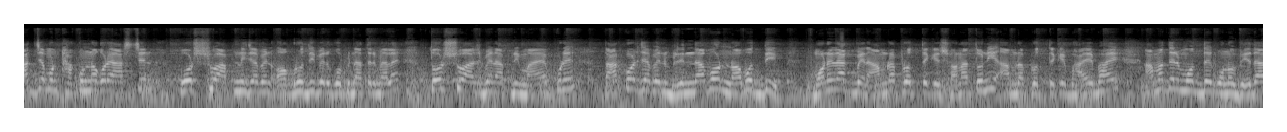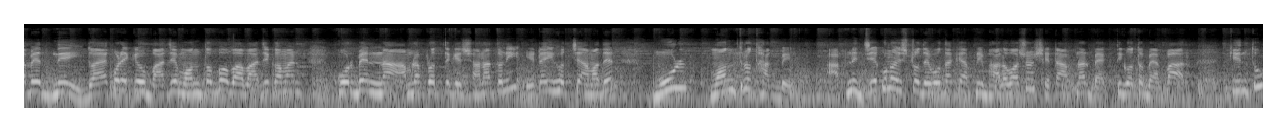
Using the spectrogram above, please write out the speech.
আজ যেমন ঠাকুরনগরে আসছেন, পরশু আপনি যাবেন অগ্রদ্বীপের গোপীনাথের মেলায়, তরশু আসবেন আপনি মায়াপুরে, তারপর যাবেন বৃন্দাবন, নবদ্বীপ। মনে রাখবেন, আমরা প্রত্যেকে সনাতনী, আমরা প্রত্যেকে ভাই ভাই, আমাদের মধ্যে কোনো ভেদাভেদ নেই। দয়া করে কেউ বাজে মন্তব্য বা বাজে কমেন্ট করবেন না, আমরা প্রত্যেকে সনাতনী, এটাই হচ্ছে আমাদের মূল মন্ত্র থাকবে। আপনি যে কোনো ইষ্ট দেবতাকে আপনি ভালোবাসুন, সেটা আপনার ব্যক্তিগত ব্যাপার। কিন্তু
